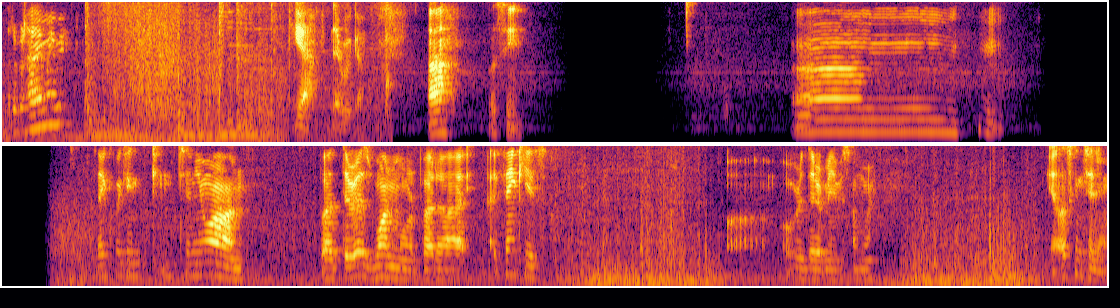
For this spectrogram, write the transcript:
A little bit higher, maybe. Yeah, there we go. Ah, let's see. Um, hmm. I think we can continue on, but there is one more. But uh, I think he's uh, over there, maybe somewhere. Yeah, let's continue.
